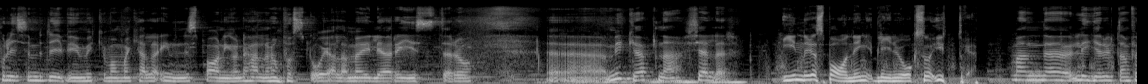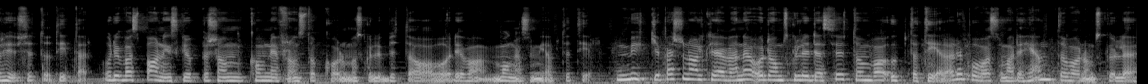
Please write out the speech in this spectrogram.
Polisen bedriver ju mycket vad man kallar inre spaning och det handlar om att slå i alla möjliga register och eh, mycket öppna källor. Inre spaning blir nu också yttre. Man eh, ligger utanför huset och tittar. Och det var spaningsgrupper som kom ner från Stockholm och skulle byta av och det var många som hjälpte till. Mycket personalkrävande och de skulle dessutom vara uppdaterade på vad som hade hänt och vad de skulle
